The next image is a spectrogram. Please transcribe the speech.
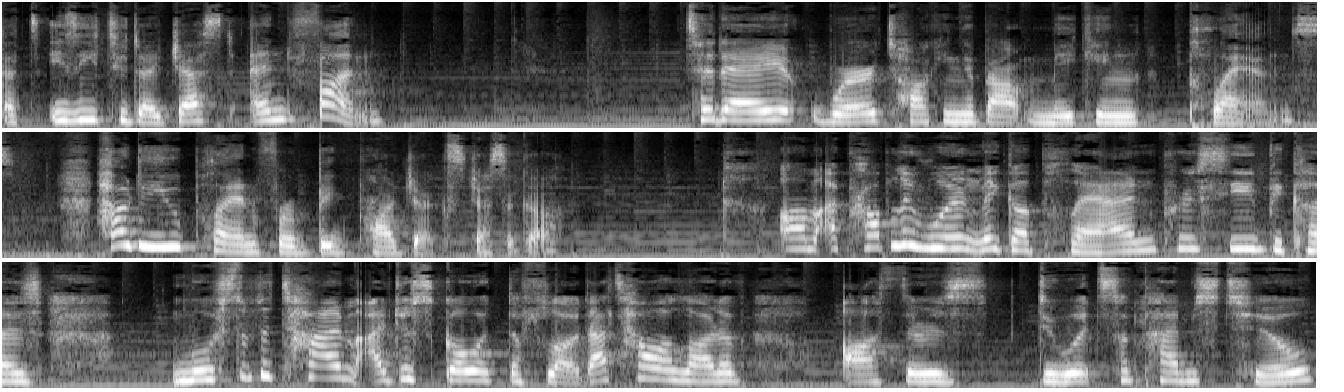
that's easy to digest and fun. Today, we're talking about making plans. How do you plan for big projects, Jessica? Um, I probably wouldn't make a plan per se because most of the time I just go with the flow. That's how a lot of authors do it sometimes too.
